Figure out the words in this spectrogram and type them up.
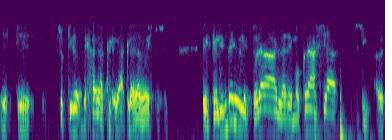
este, yo quiero dejar aclarado esto. El calendario electoral, la democracia, sí, a ver,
